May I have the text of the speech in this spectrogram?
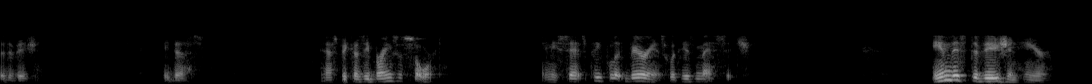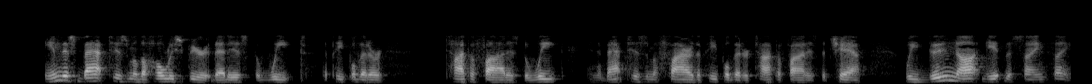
the division. He does. And that's because He brings a sword, and He sets people at variance with His message. In this division here, in this baptism of the Holy Spirit, that is the wheat, the people that are typified as the wheat, and the baptism of fire, the people that are typified as the chaff, we do not get the same thing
